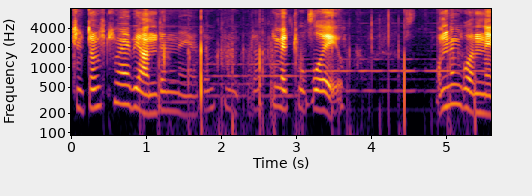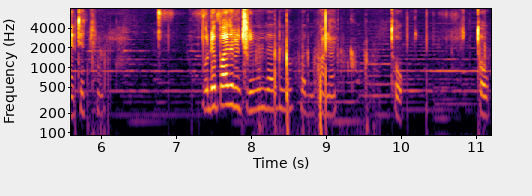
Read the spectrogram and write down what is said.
지금 점프맵이 안 됐네요. 점프 점프맵 초보예요. 없는 것 같네 대충. 물에 빠지면 죽는다 생각하고 저는. 톡 톡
